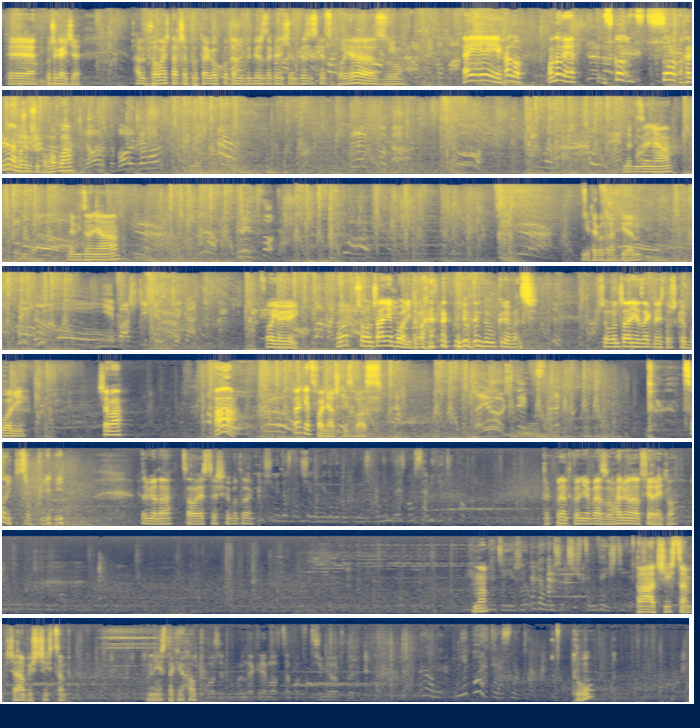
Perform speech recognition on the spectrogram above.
Eee, poczekajcie. Aby przełamać tarczę Protego, potem wybierz zaklęcie na zyskać... O Jezu. Ej, ej, ej, halo! Panowie! Sko co? Hermiona może by się pomogła? Do widzenia. Do widzenia. Nie tego trafiłem. Nie ważcie się uciekać! Oj, oj, oj. No, przełączanie boli trochę. Nie będę ukrywać. Przełączanie zaklęć troszkę boli. Siema. A! Takie cwaniaczki z was. Co oni zrobili? Hermiona, cała jesteś? Chyba tak. Tak prędko nie wezmą. Hermiona, otwieraj to. No. Mam nadzieję, że uda nam się cichcem wejść i wyjść. Ta, ci chcę. Chciałabyś ci chcę. To nie jest takie hop. Poszedłbym na kremowca pod trzy miotły. Ron, nie pora teraz na to. Tu?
